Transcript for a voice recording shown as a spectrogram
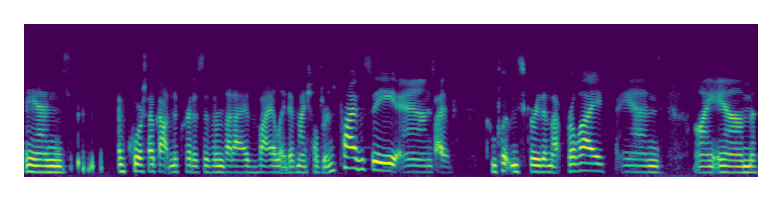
and of course, I've gotten the criticism that I've violated my children's privacy and I've completely screwed them up for life. And I am,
